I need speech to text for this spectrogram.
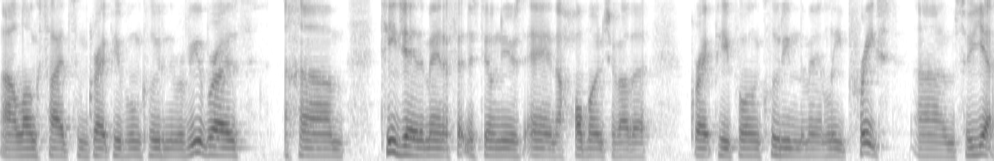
uh, alongside some great people, including the Review Bros, um, TJ, the man at Fitness Deal News, and a whole bunch of other great people, including the man Lee Priest. Um, so yeah,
